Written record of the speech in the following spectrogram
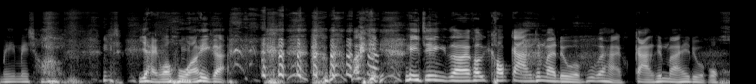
ไม่ไม่ชอบ ใหญ่กว่าหัวอีกอะไม่จริงๆตอนนั้นเขาเขากางขึ้นมาดูผู้บริหารเขากางขึ้นมาให้ดูโอ้โห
